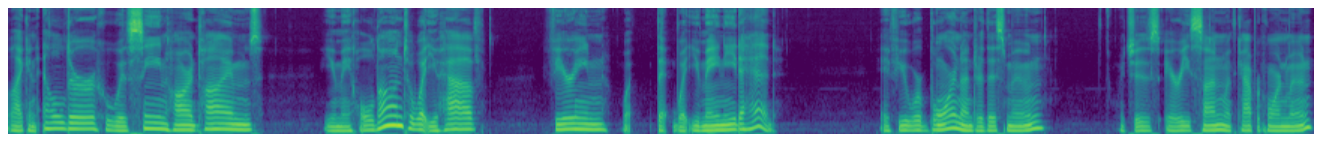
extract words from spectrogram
like an elder who has seen hard times, you may hold on to what you have, fearing what that what you may need ahead. If you were born under this moon, which is Aries sun with Capricorn moon,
